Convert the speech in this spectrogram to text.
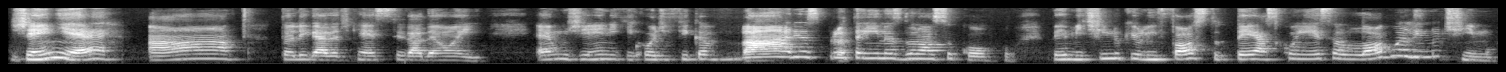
GNR? Ah, tô ligada de quem é esse cidadão aí é um gene que codifica várias proteínas do nosso corpo, permitindo que o linfócito T as conheça logo ali no timo.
